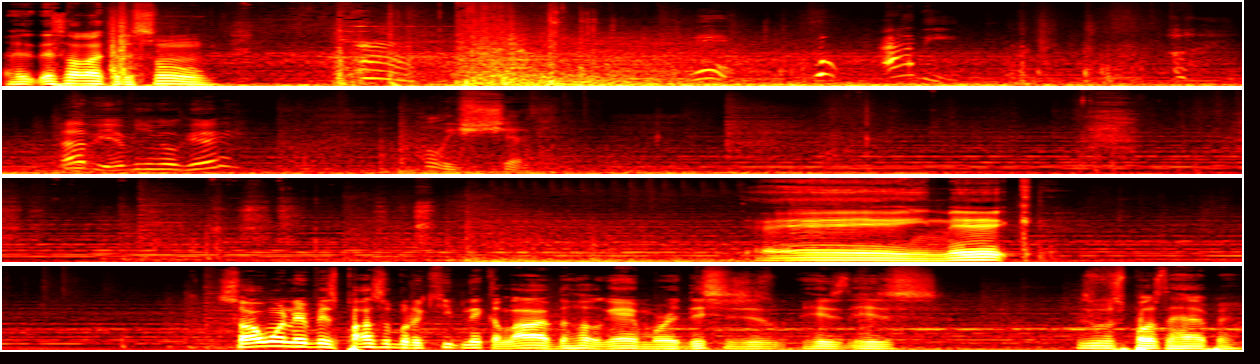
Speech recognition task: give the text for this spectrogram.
That's all I could assume. Whoa! Whoa, Abby! Abby, everything okay? Holy shit. Hey, Nick. So I wonder if it's possible to keep Nick alive the whole game, or this is just his his this is what's supposed to happen.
